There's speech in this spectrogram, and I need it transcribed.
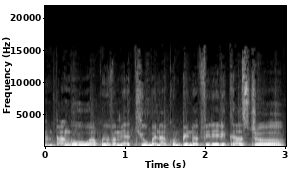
Mpango huu wa kuivamia Cuba na kumpindua Fidel Castro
